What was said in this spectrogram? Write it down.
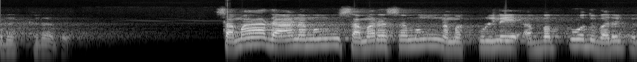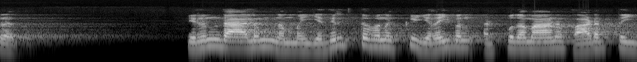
இருக்கிறது. சமாதானமும் சமரசமும் நமக்குள்ளே அவ்வப்போது வருகிறது. இருந்தாலும் நம்மை எதிர்த்தவனுக்கு இறைவன் அற்புதமான பாடத்தை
